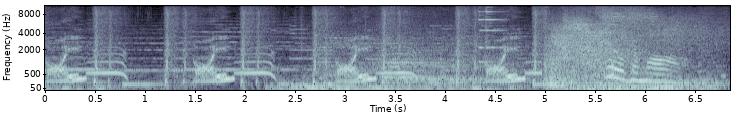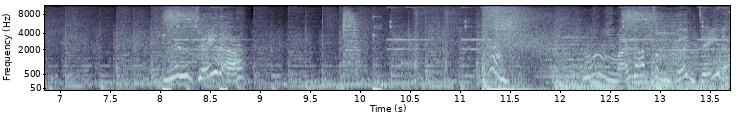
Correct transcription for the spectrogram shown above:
Boing! Boing! Boing! Boing! Kill them all. New data? Hmm. Hmm, I got some good data.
